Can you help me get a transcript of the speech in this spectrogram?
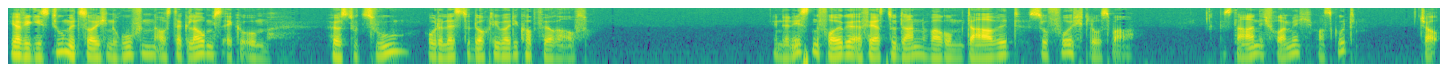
Ja, wie gehst du mit solchen Rufen aus der Glaubensecke um? Hörst du zu oder lässt du doch lieber die Kopfhörer auf? In der nächsten Folge erfährst du dann, warum David so furchtlos war. Bis dahin, ich freue mich, mach's gut. Ciao.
